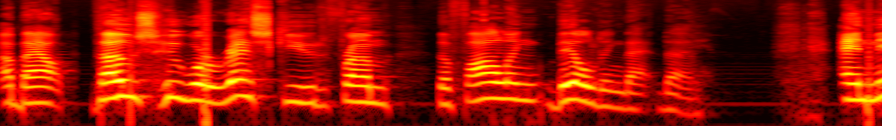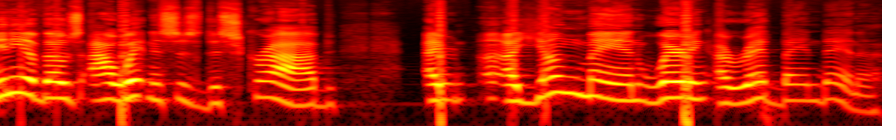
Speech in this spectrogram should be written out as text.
about those who were rescued from the falling building that day. And many of those eyewitnesses described a, a young man wearing a red bandana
